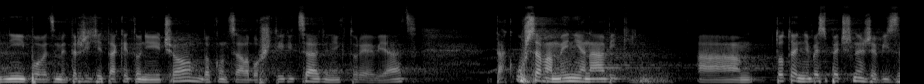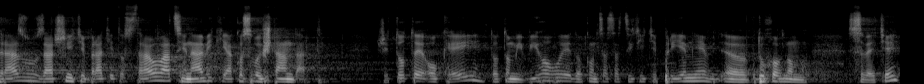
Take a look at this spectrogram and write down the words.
dní, povedzme, držíte takéto niečo, dokonca alebo 40, niektoré aj viac, tak už sa vám menia návyky. A toto je nebezpečné, že vy zrazu začnete brať tieto stravovacie návyky ako svoj štandard. Že toto je OK, toto mi vyhovuje, dokonca sa cítite príjemne v, e, v duchovnom svete.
